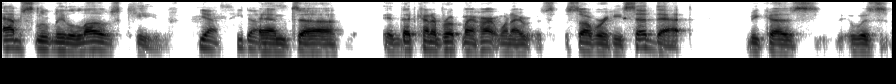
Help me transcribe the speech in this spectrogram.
absolutely loves Kiev, yes, he does. and uh, that kind of broke my heart when I saw where he said that because it was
